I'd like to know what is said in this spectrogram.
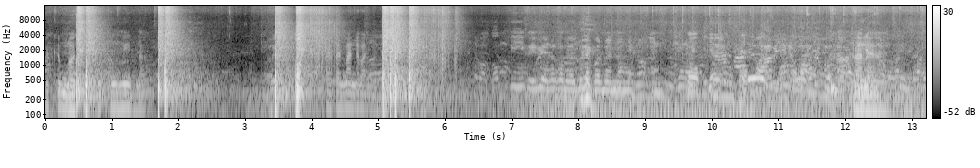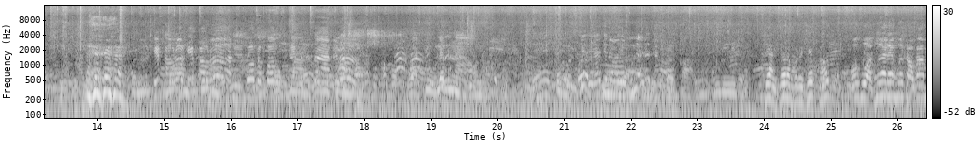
ก็คือมาทุกทุกมีแล้วไปไปมันได้บ้างดีไปเวียนแล้วก็แบบเรื่องมันมันกบย่างกบว่านั่นแหละเก็บเขาเด้อเก็บเขาเด้ออันพวกกระป๋องให้มันสะอาดเด้อวัดอยู่เล่มหนาวเนาะ เสียงก็เราบริเก็บเขาพวกบวชเมื่อได้เมื่อเขาข้าม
